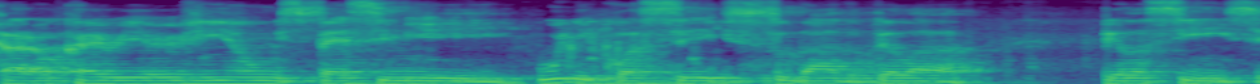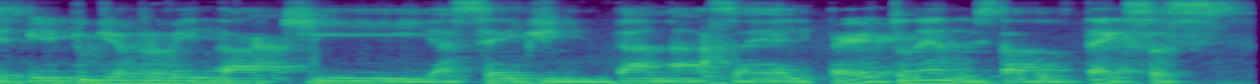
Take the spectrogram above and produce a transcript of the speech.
Cara, o Kyrie Irving é um espécime único a ser estudado pela, pela ciência. Ele podia aproveitar que a sede da NASA é ali perto, né, no estado do Texas,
